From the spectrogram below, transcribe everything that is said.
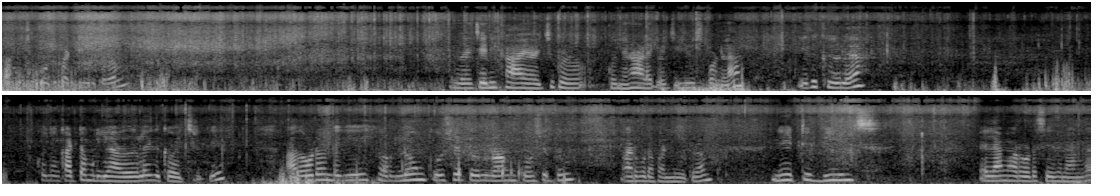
முடிச்சு போட்டு கட்டி இருக்கிறோம் இந்த செடி காய வச்சு கொஞ்சம் கொஞ்ச நாளைக்கு வச்சு யூஸ் பண்ணலாம். இது கீழே கொஞ்சம் கட்ட முடியாததில் இதுக்கு வச்சுருக்கு. அதோட இன்றைக்கி ஒரு லோங் கோஷட் ஒரு ராங் கோஷத்தும் அறுவடை பண்ணியிருக்கிறோம். நேற்று பீன்ஸ் எல்லாம் அறுவடை செய்தினாங்க.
